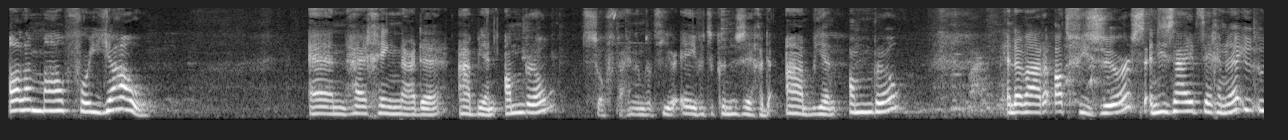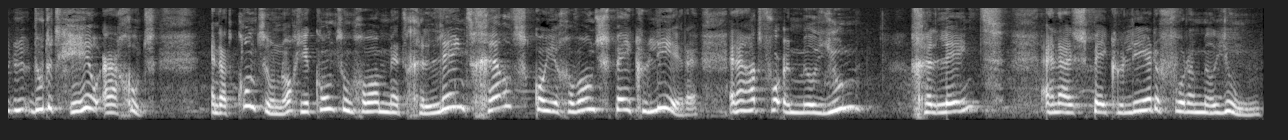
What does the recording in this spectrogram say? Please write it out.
allemaal voor jou. En hij ging naar de ABN Amro. Zo fijn om dat hier even te kunnen zeggen: de ABN Amro. En daar waren adviseurs en die zeiden tegen hem: u, u doet het heel erg goed. En dat kon toen nog. Je kon toen gewoon met geleend geld kon je gewoon speculeren. En hij had voor een miljoen geleend en hij speculeerde voor een miljoen.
